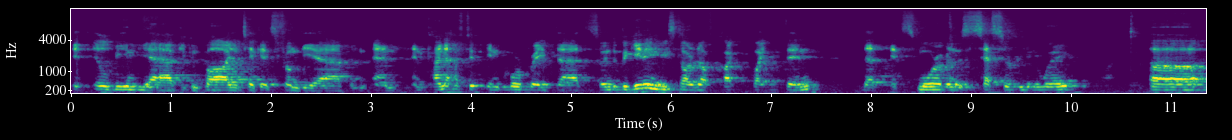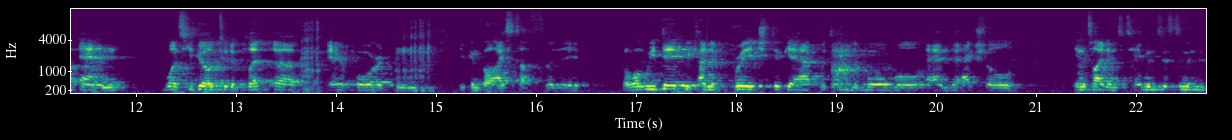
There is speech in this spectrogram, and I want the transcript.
it, it'll be in the app. You can buy your tickets from the app and, and, and kind of have to incorporate that. So in the beginning, we started off quite, quite thin, that it's more of an accessory in a way. Uh, and once you go to the uh, airport and you can buy stuff with it. But what we did, we kind of bridged the gap between the mobile and the actual in-flight entertainment system in the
